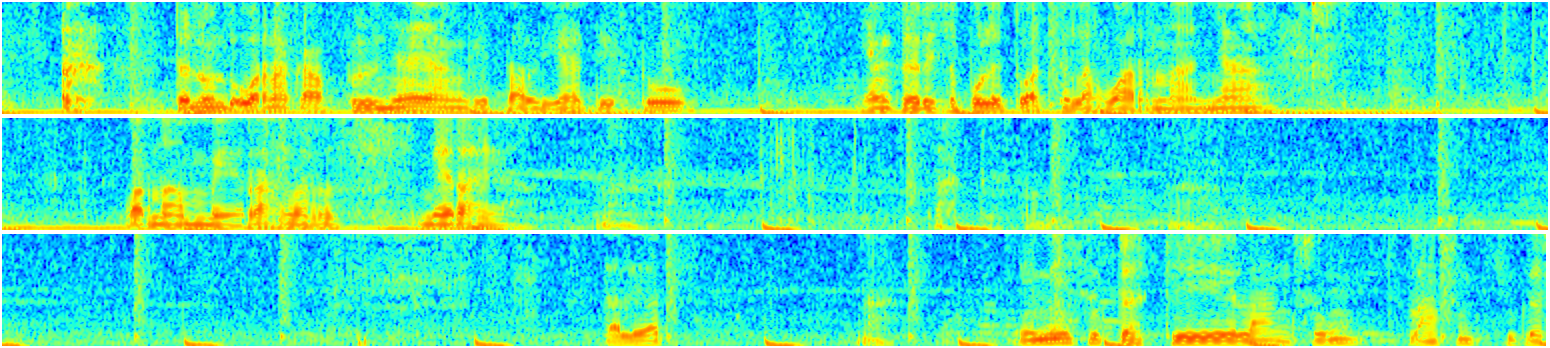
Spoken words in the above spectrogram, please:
Dan untuk warna kabelnya yang kita lihat itu yang dari sepul itu adalah warnanya warna merah leres merah ya. Nah. Nah. Kita lihat. Nah ini sudah dilangsung langsung juga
